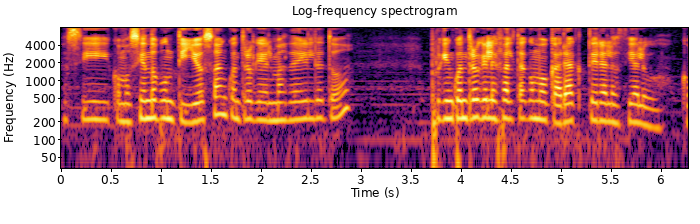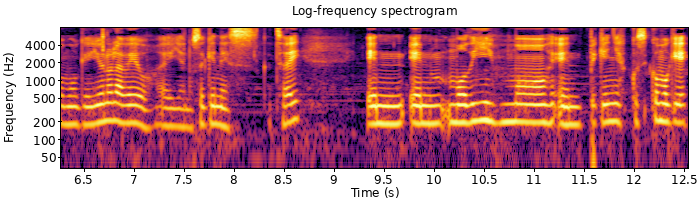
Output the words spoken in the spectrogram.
así como siendo puntillosa, encuentro que es el más débil de todos. Porque encuentro que le falta como carácter a los diálogos. Como que yo no la veo a ella, no sé quién es, ¿cachai? En, en modismos, en pequeñas cosas, como que...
